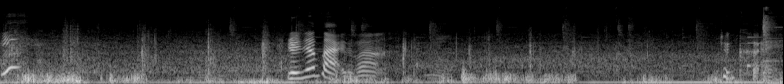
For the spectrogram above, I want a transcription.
咦，人家摆的吧？真可爱。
